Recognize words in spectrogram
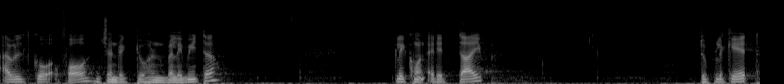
I will go for generic 200 millimeter. Click on edit type, duplicate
